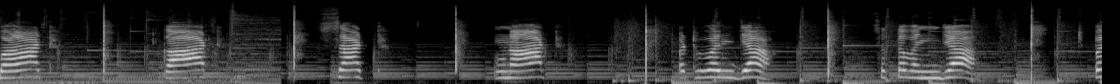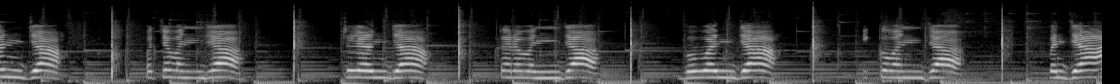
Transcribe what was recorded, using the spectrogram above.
बाठ। साठ उनाठ अठवंजा सतवंजा छप्पंजा पचवंजा, चौरंजा, तरवंजा, बवंजा इकवंजा पंजाह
